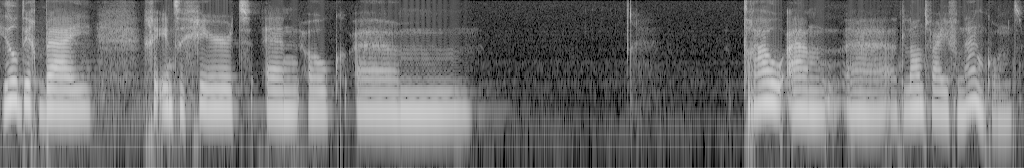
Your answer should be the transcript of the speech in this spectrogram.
heel dichtbij geïntegreerd en ook um, trouw aan eh, het land waar je vandaan komt.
